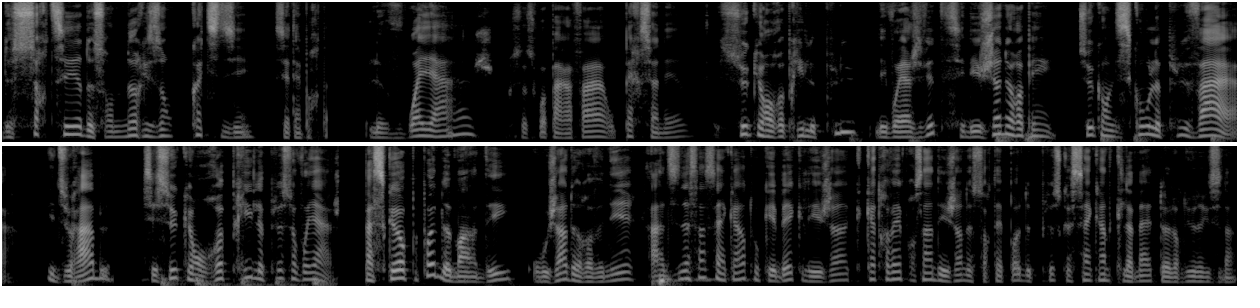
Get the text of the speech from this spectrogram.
de sortir de son horizon quotidien, c'est important. Le voyage, que ce soit par affaires ou personnel, ceux qui ont repris le plus les voyages vite, c'est les jeunes Européens. Ceux qui ont le discours le plus vert et durable, c'est ceux qui ont repris le plus le voyage. Parce qu'on ne peut pas demander aux gens de revenir. En 1950, au Québec, les gens, 80 des gens ne sortaient pas de plus que 50 km de leur lieu de résidence.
